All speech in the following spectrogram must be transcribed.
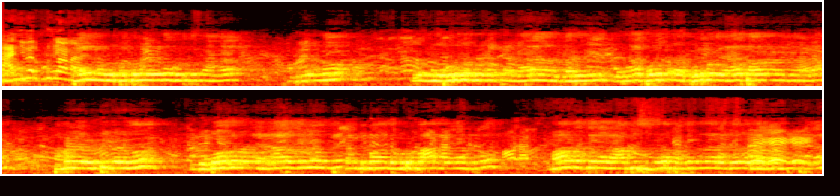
அஞ்சு பேர் கொடுக்கலாம் பத்து மணி கொடுத்துருக்காங்க நேரம் கருதி அதனால பொதுமக்கள் யாரும் தவறான தமிழக வெற்றி பெறணும் இந்த டோக்கன் எல்லாருக்குமே வந்து கண்டிப்பா வந்து கொடுப்பாங்க மாவட்ட செயலர் ஆபீஸ் கூட பக்கத்துல இருக்கு.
